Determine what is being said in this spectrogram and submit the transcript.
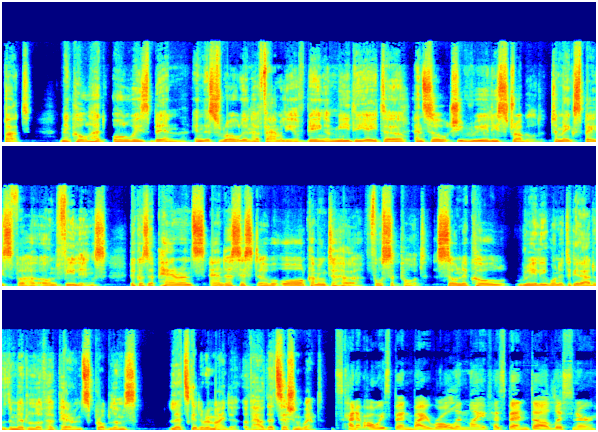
But Nicole had always been in this role in her family of being a mediator, and so she really struggled to make space for her own feelings because her parents and her sister were all coming to her for support. So Nicole really wanted to get out of the middle of her parents' problems. Let's get a reminder of how that session went. It's kind of always been my role in life has been the listener.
